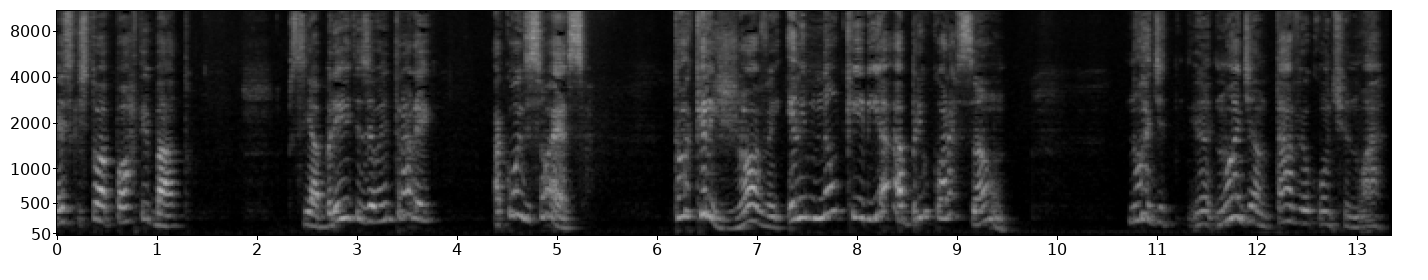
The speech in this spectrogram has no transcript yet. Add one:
Eis que estou à porta e bato. Se abrirdes, eu entrarei. A condição é essa então aquele jovem, ele não queria abrir o coração. Não, adi não adiantava eu continuar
